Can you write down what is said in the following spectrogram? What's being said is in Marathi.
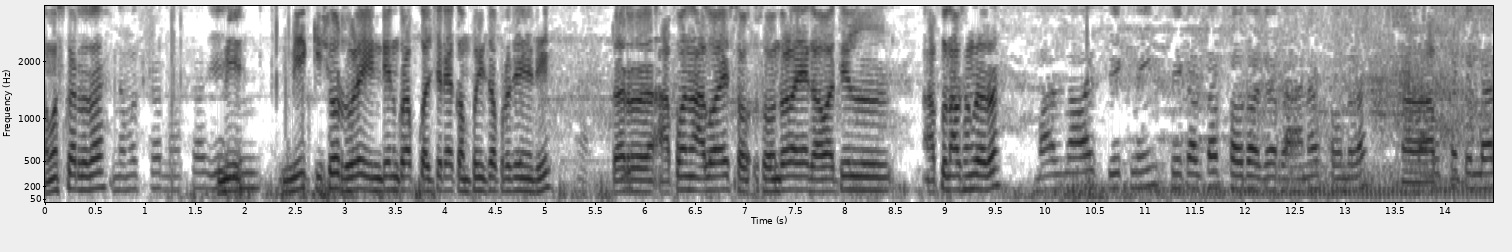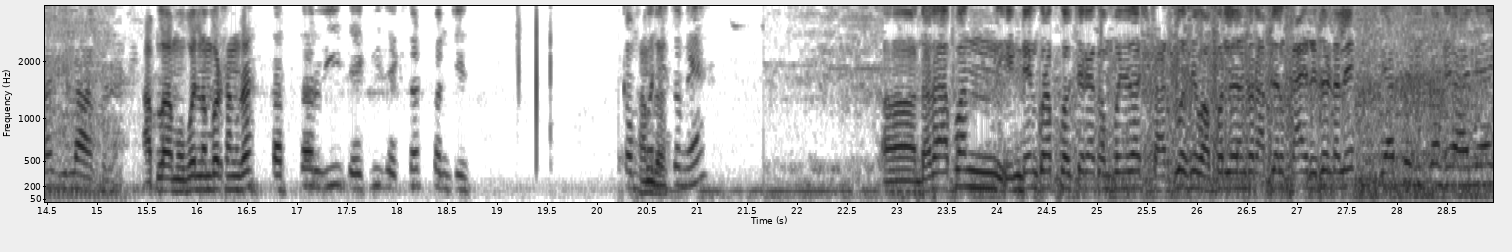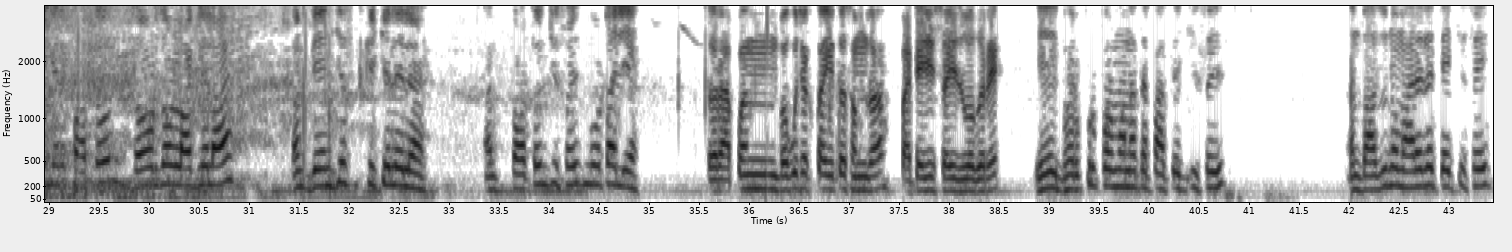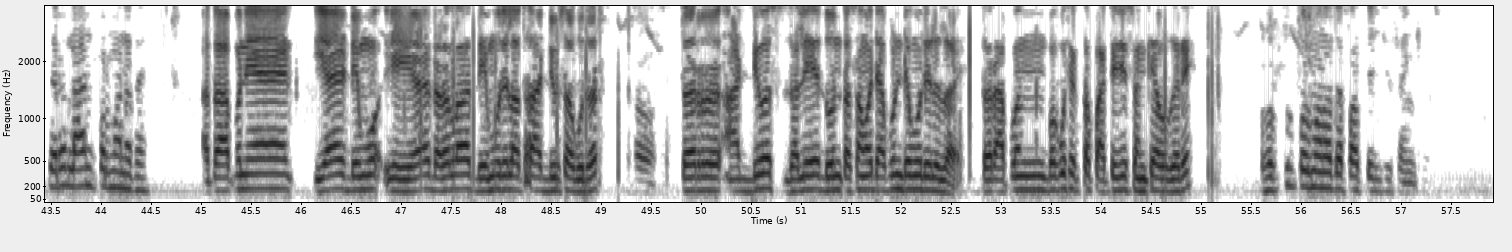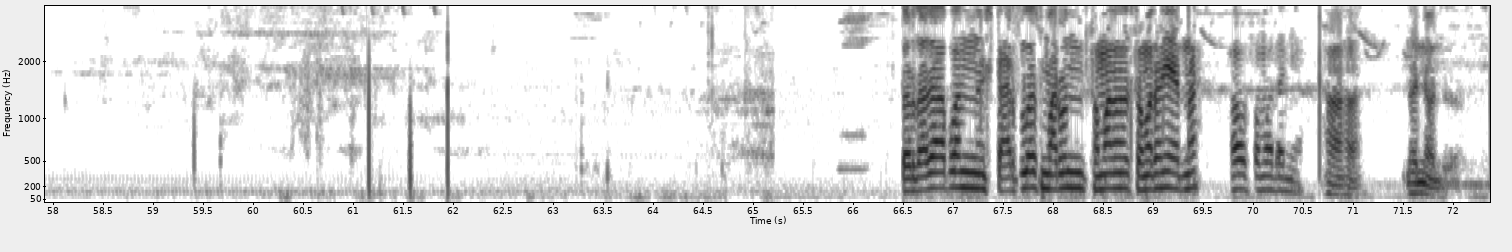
नमस्कार दादा. नमस्कार नमस्कार. हे मी मी Kishor Dhule Indian crop culture या कंपनीचा प्रतिनिधी. तर आपण आलो आहे सौ- सौंदळा या गावातील आपलं नाव सांगा दादा. माझं नाव आहे शेख नईम शेख अल्ताफ सौदागर राहणार सौंदळा. आप- तालुका तेल्लारा जिल्हा अकोला. आपला मोबाईल नंबर सांगा. सत्तर वीस एकवीस एकसष्ट पंचवीस. कंपनीचं मी अं, दादा आपण इंडियन क्रॉप कल्चर या कंपनीचा स्टार प्लस हे वापरल्यानंतर आपल्याला काय रिझल्ट आले? याचे रिझल्ट हे आले आहे की पातोन जवळजवळ लागलेला आहे आणि बेंचेस केलेले आहे. आणि पातोनची साईज मोठाली आहे. तर आपण बघू शकता इथं समजा पाट्याची साईज वगैरे. हे भरपूर प्रमाणात आहे पात्याची साईज आणि बाजूनं मारायला त्याची साईज जरा लहान प्रमाणात आहे. आता आपण या या डेमो या दादाला डेमो दिला होता आठ दिवसा अगोदर. हो. तर आठ दिवस झाले दोन तासामध्ये आपण डेमो दिलेला आहे. तर आपण बघू शकता पात्याची संख्या वगैरे. भरपूर प्रमाणात आहे पात्यांची संख्या. तर दादा आपण स्टार प्लस मारून समा समाधानी आहेत ना? हो समाधानी आहे हां हां. धन्यवाद दादा.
